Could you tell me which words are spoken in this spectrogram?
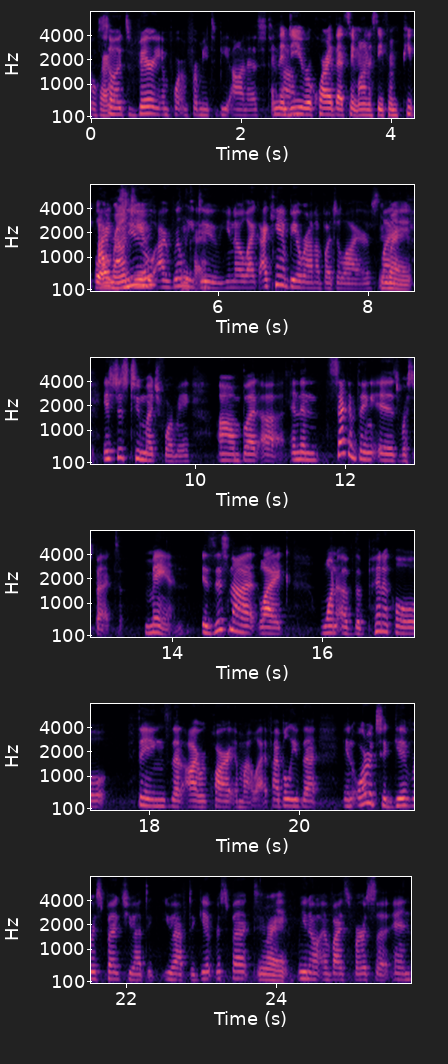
okay So it's very important for me to be honest. and then do Um, you require that same honesty from people I around do, you I really Okay. do. You know, like I can't be around a bunch of liars. Like right it's just too much for me. Um, but uh, and then second thing is respect. Man, is this not like one of the pinnacle things that I require in my life? I believe that in order to give respect, you have to you have to get respect. right You know, and vice versa. And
